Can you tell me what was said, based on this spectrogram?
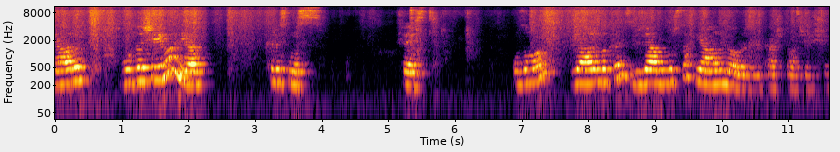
Yarın burada şey var ya Christmas Fest. O zaman yarın bakarız. Güzel bulursak yarın da alırız birkaç parça bir şey.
